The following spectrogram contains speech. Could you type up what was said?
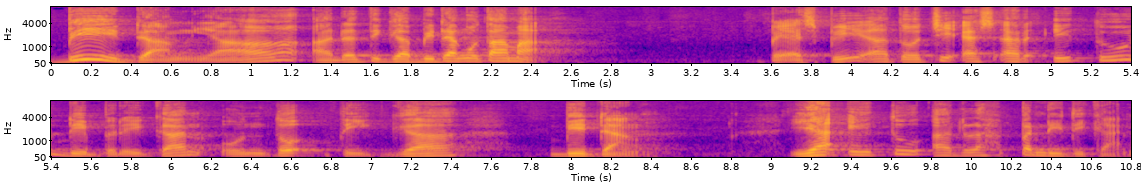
Bidangnya ada tiga bidang utama PSB atau CSR itu diberikan untuk tiga bidang, yaitu adalah pendidikan.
